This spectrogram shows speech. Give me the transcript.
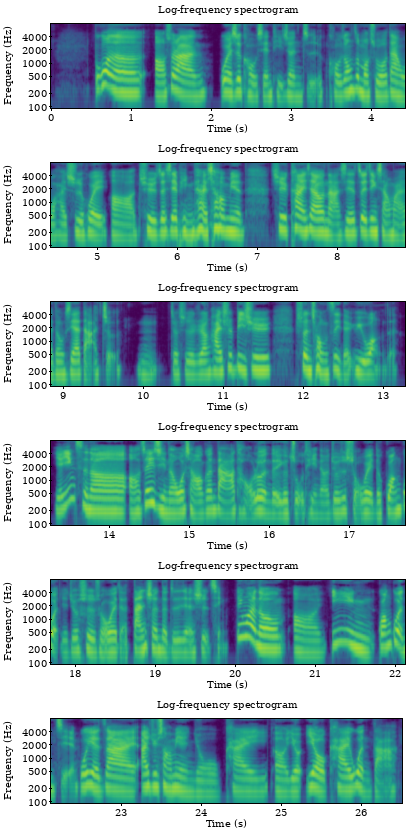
不过呢，呃，虽然我也是口嫌体正直，口中这么说，但我还是会啊、去这些平台上面去看一下有哪些最近想买的东西在打折。嗯，就是人还是必须顺从自己的欲望的。也因此呢，哦、这一集呢，我想要跟大家讨论的一个主题呢，就是所谓的光棍，也就是所谓的单身的这件事情。另外呢，呃，因应光棍节，我也在 IG 上面有开，呃，有也有开问答，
